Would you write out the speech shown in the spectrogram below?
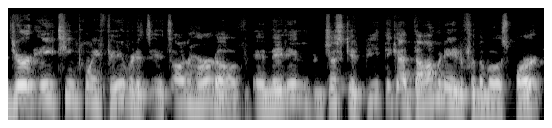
You're an 18 point favorite. It's it's unheard of, and they didn't just get beat; they got dominated for the most part,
